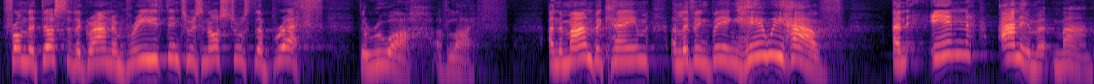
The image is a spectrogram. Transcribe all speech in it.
from the dust of the ground and breathed into his nostrils the breath, the Ruach of life. And the man became a living being. Here we have an inanimate man.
